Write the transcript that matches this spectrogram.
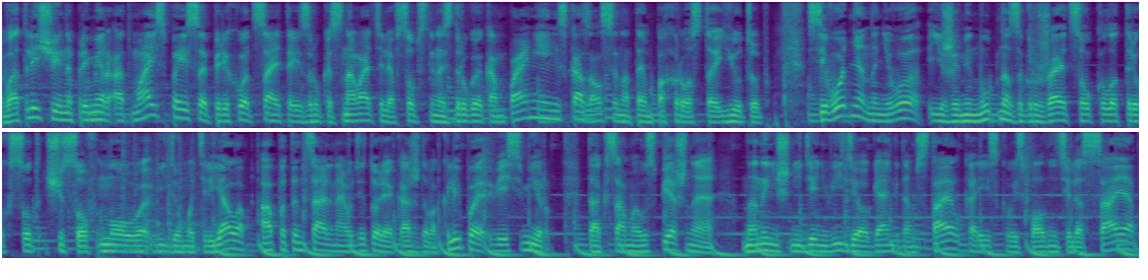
В отличие, например, от MySpace, переход сайта из рук основателя в собственность другой компании не сказался на темпах роста YouTube. Сегодня на него ежеминутно загружается около 300 часов нового видеоматериала, а потенциальная аудитория каждого клипа – весь мир. Так, самое успешное на нынешний день видео Gangnam Style корейского исполнителя Сая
